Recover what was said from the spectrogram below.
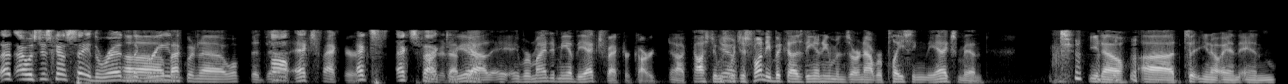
I, I was just gonna say the red and the uh, green back when uh, what it, uh, X Factor. X X Factor. Yeah. it, it reminded me of the X Factor card uh, costumes, Yeah. which is funny because the Inhumans are now replacing the X Men. you know, uh, to, you know, and and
